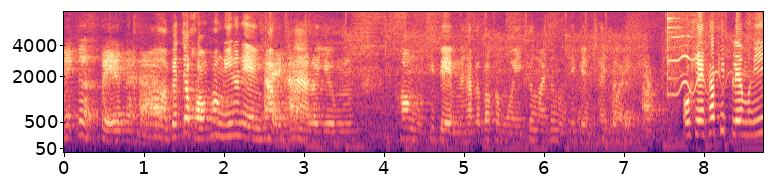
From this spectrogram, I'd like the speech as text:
Maker Space นะครัอ๋อบเป็นเจ้าของห้องนี้นั่นเองครับใช่ครับอ่าเรายืม ห้องพี่เปรมนะครับแล้วก็ขโมยเครื่องไม้เครื่องมือพี่เปรมใช้ด้วยครับโอเคครับพี่เปรมวันนี้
